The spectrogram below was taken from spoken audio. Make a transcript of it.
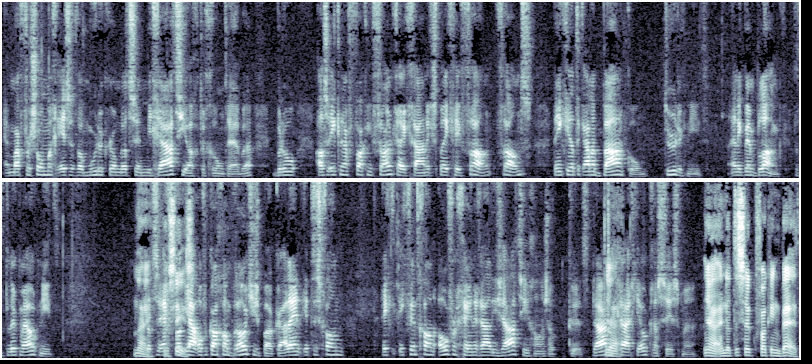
En, maar voor sommigen is het wat moeilijker omdat ze een migratieachtergrond hebben. Ik bedoel, als ik naar fucking Frankrijk ga en ik spreek geen Fran Frans, denk je dat ik aan een baan kom? Tuurlijk niet. En ik ben blank. Dat lukt mij ook niet. Nee, dat is echt van, ja, of ik kan gewoon broodjes bakken. Alleen, het is gewoon, ik, ik vind gewoon overgeneralisatie gewoon zo kut. Daardoor Ja. krijg je ook racisme. Ja, en dat is ook fucking bad.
